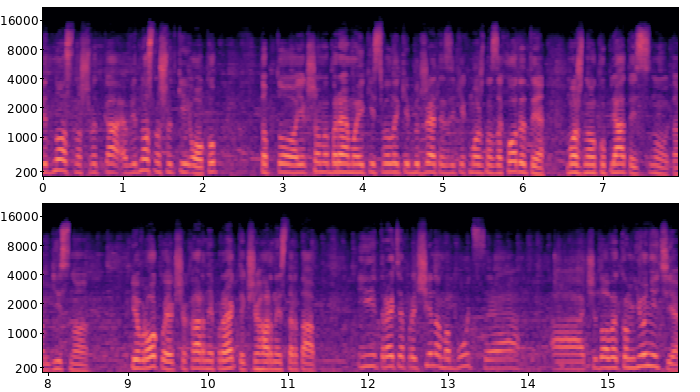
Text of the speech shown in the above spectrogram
відносно, швидка, відносно швидкий окуп. Тобто, якщо ми беремо якісь великі бюджети, з яких можна заходити, можна окуплятись ну, там, дійсно півроку, якщо гарний проект, якщо гарний стартап. І третя причина, мабуть, це а, чудове ком'юніті.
